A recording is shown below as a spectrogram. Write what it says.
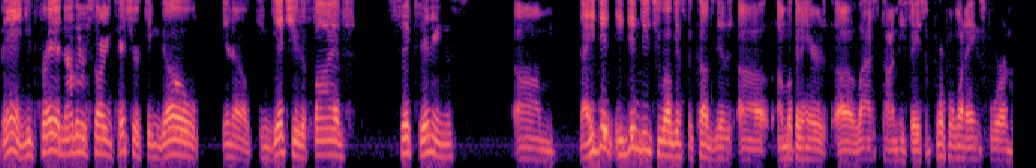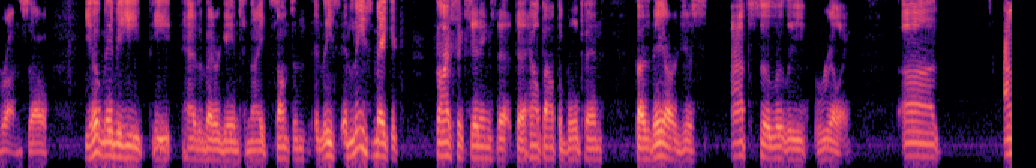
man, you pray another starting pitcher can go, you know, can get you to five, six innings. Um, now he did he didn't do too well against the Cubs. Uh, I'm looking here uh, last time he faced point one innings, four earned runs. So you hope maybe he he has a better game tonight. Something at least at least make it five six innings to, to help out the bullpen because they are just absolutely reeling. Uh, I,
